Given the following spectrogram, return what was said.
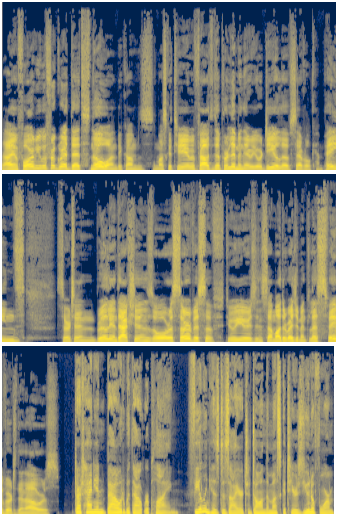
I inform you with regret that no one becomes a musketeer without the preliminary ordeal of several campaigns, certain brilliant actions, or a service of two years in some other regiment less favored than ours. D'Artagnan bowed without replying, feeling his desire to don the musketeer's uniform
